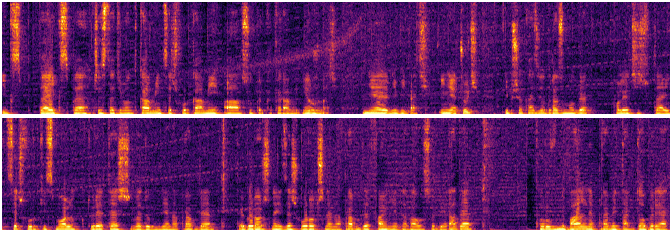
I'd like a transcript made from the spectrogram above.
XP, XP 309, C4, a super kakerami nie różnać. Nie, nie widać i nie czuć. I przy okazji od razu mogę polecić tutaj C4 Small, które też według mnie naprawdę tegoroczne i zeszłoroczne naprawdę fajnie dawały sobie radę. Porównywalne, prawie tak dobre jak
